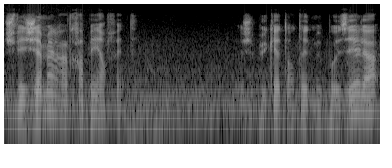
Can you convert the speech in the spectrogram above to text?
Je vais jamais le rattraper en fait. J'ai plus qu'à tenter de me poser là.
